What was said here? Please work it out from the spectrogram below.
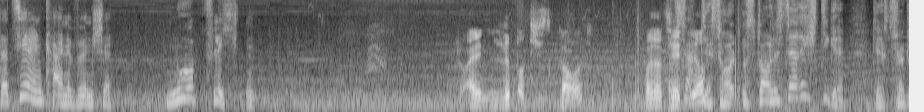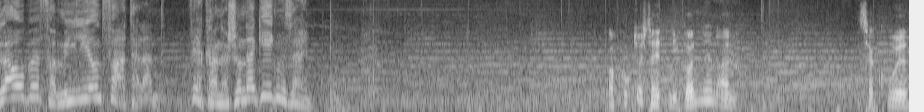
Da zählen keine Wünsche, nur Pflichten. Ein Liberty Scout? Was Ich erzählt sag ihr? dir, Soltenstall ist der Richtige. Der ist für Glaube, Familie und Vaterland. Wer kann da schon dagegen sein? Ach, guckt euch da hinten die Gondeln an. Ist ja cool.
